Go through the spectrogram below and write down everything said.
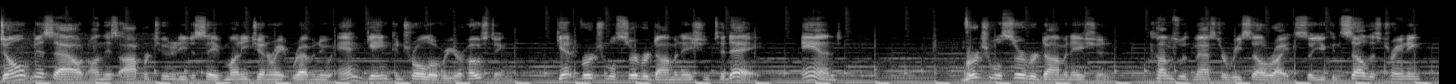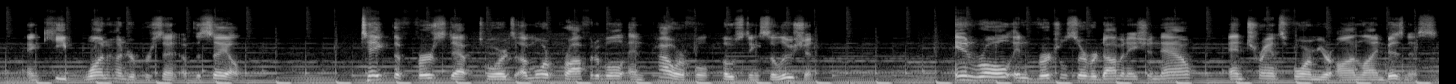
Don't miss out on this opportunity to save money, generate revenue, and gain control over your hosting. Get virtual server domination today. And virtual server domination comes with master resale rights, so you can sell this training and keep 100% of the sale. Take the first step towards a more profitable and powerful hosting solution. Enroll in Virtual Server Domination now and transform your online business.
